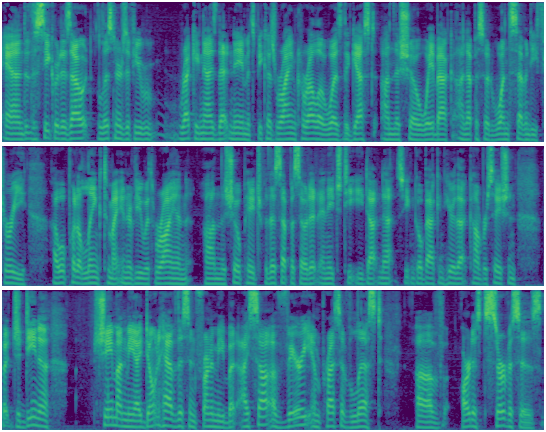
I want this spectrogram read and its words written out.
And the secret is out. Listeners, if you recognize that name, it's because Ryan Kairalla was the guest on this show way back on episode 173. I will put a link to my interview with Ryan on the show page for this episode at nhte.net so you can go back and hear that conversation. But Gedina, shame on me, I don't have this in front of me, but I saw a very impressive list of artist services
